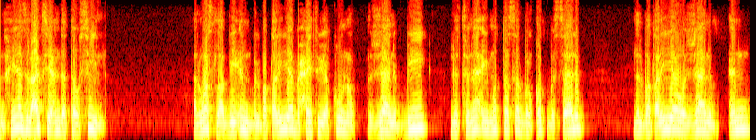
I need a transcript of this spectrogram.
الانحياز العكسي عند توصيل الوصلة بي إن بالبطارية بحيث يكون الجانب بي للثنائي متصل بالقطب السالب للبطارية والجانب إن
